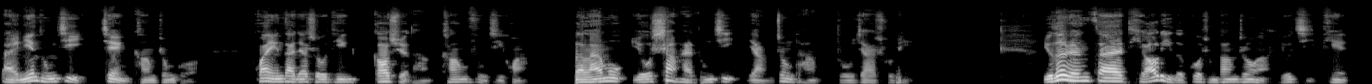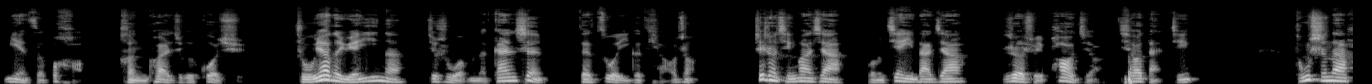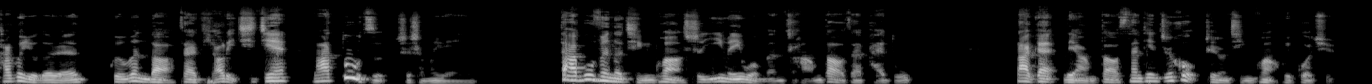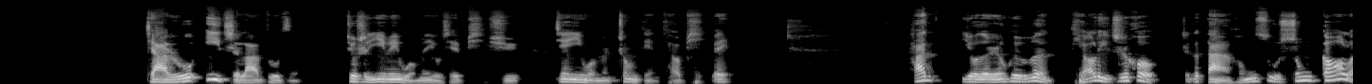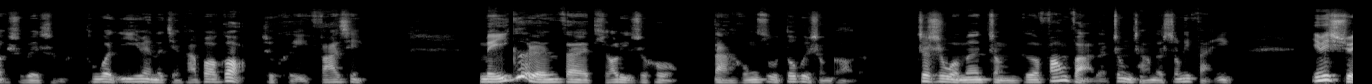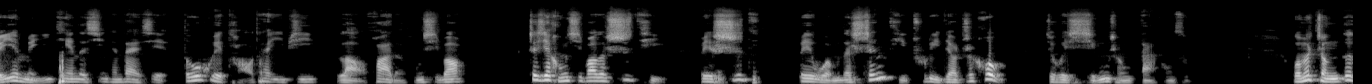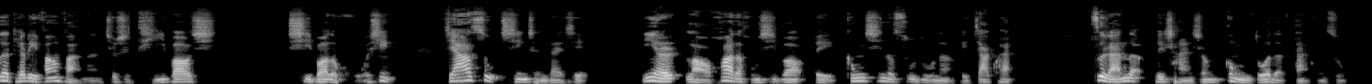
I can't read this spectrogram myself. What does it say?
百年同济，健康中国，欢迎大家收听高血糖康复计划。本栏目由上海同济养正堂独家出品。有的人在调理的过程当中啊，有几天面色不好，很快就会过去。主要的原因呢，就是我们的肝肾在做一个调整。这种情况下，我们建议大家热水泡脚，敲胆经。同时呢，还会有的人。会问到，在调理期间拉肚子是什么原因？大部分的情况是因为我们肠道在排毒，大概两到三天之后，这种情况会过去。假如一直拉肚子，就是因为我们有些脾虚，建议我们重点调脾胃。还有的人会问，调理之后这个胆红素升高了是为什么？通过医院的检查报告就可以发现。每一个人在调理之后，胆红素都会升高的，这是我们整个方法的正常的生理反应。因为血液每一天的新陈代谢都会淘汰一批老化的红细胞，这些红细胞的尸体被尸体被我们的身体处理掉之后，就会形成胆红素。我们整个的调理方法呢，就是提高细细胞的活性，加速新陈代谢。因而老化的红细胞被更新的速度呢会加快，自然的会产生更多的胆红素。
